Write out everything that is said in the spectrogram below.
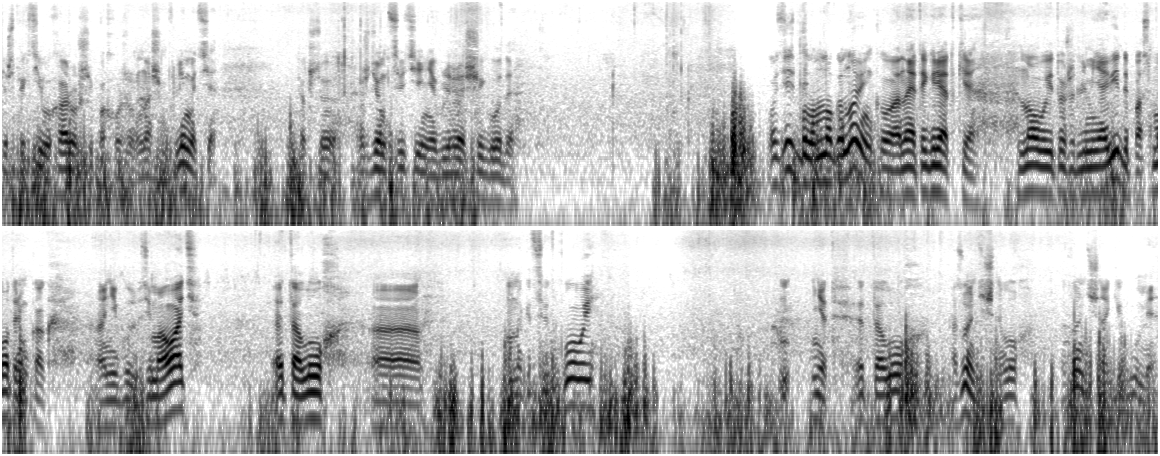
перспективы хорошие, похоже, в нашем климате. Так что ждем цветения в ближайшие годы. Вот здесь было много новенького на этой грядке. Новые тоже для меня виды. Посмотрим, как они будут зимовать. Это лох э, многоцветковый. Нет, это лох, зонтичный лох, зонтичный акигуми.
